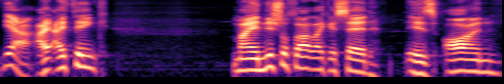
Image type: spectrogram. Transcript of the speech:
yeah, I, I think my initial thought, like I said, is on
